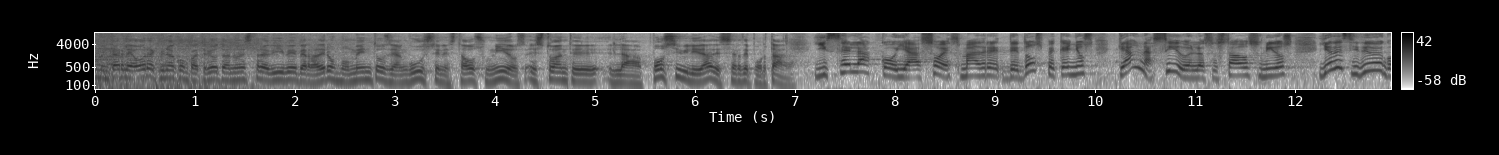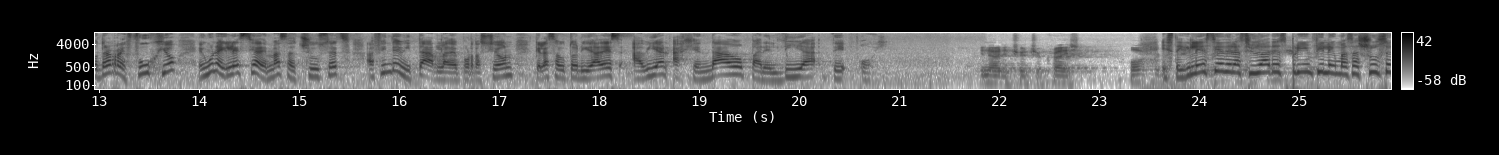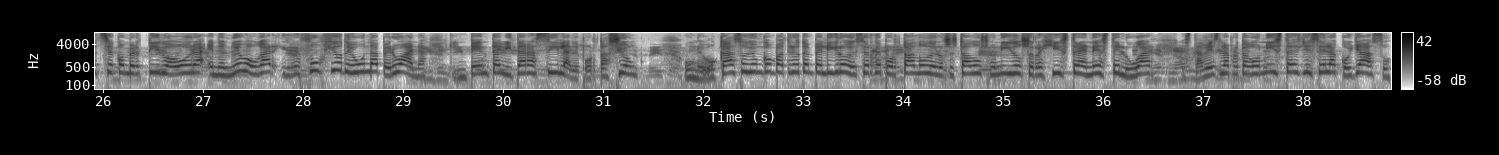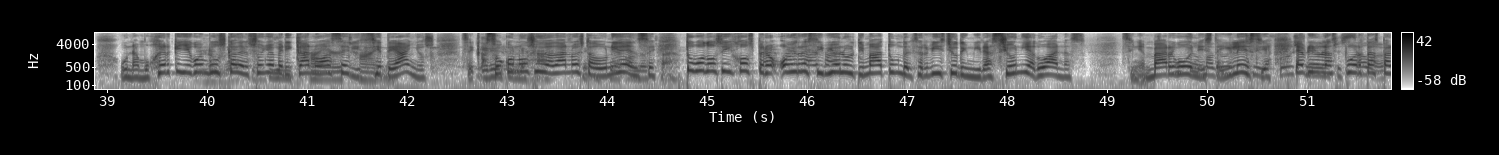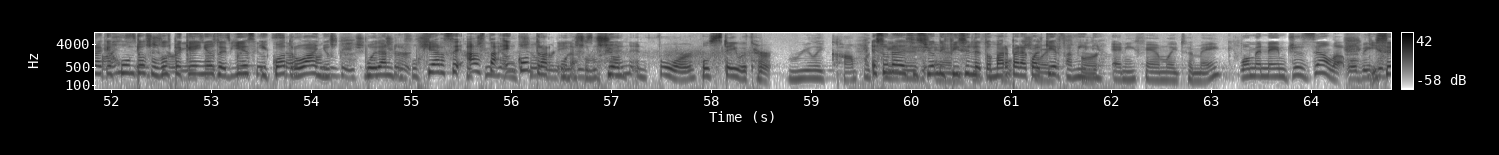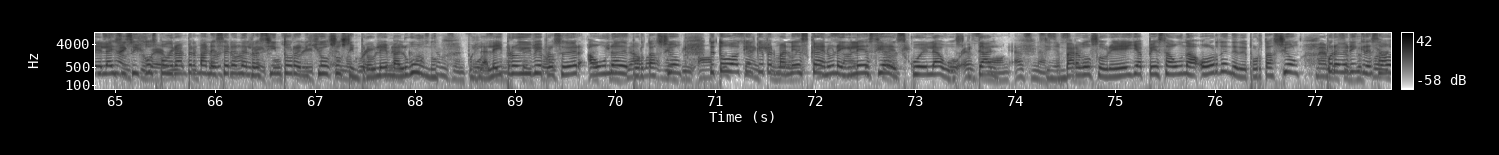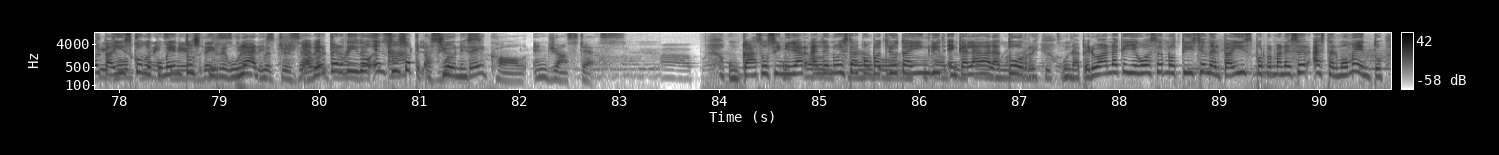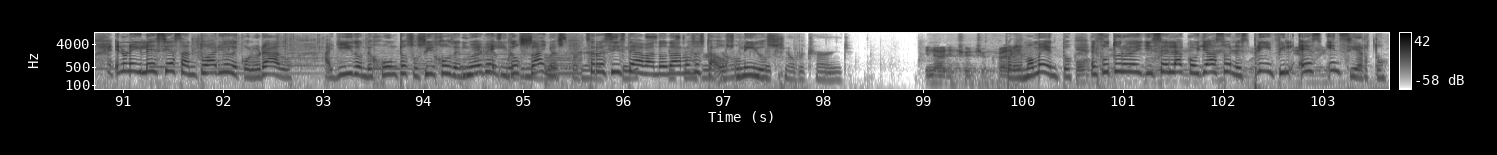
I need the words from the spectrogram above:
comentarle ahora que una compatriota nuestra vive verdaderos momentos de angustia en Estados Unidos, esto ante la posibilidad de ser deportada. Gisela Collazo es madre de dos pequeños que han nacido en los Estados Unidos y ha decidido encontrar refugio en una iglesia de Massachusetts a fin de evitar la deportación que las autoridades habían agendado para el día de hoy. United Church of Christ esta iglesia de la ciudad de Springfield, en Massachusetts, se ha convertido ahora en el nuevo hogar y refugio de una peruana que intenta evitar así la deportación. Un nuevo caso de un compatriota en peligro de ser deportado de los Estados Unidos se registra en este lugar. Esta vez la protagonista es Gisela Collazo, una mujer que llegó en busca del sueño americano hace 17 años. Se casó con un ciudadano estadounidense, tuvo dos hijos, pero hoy recibió el ultimátum del Servicio de Inmigración y Aduanas. Sin embargo, en esta iglesia le abrieron las puertas para que junto a sus dos pequeños de 10 y 4 años puedan refugiarse hasta encontrar una solución. Es una decisión difícil de tomar para cualquier familia. Gisela y sus hijos podrán permanecer en el recinto religioso sin problema alguno, pues la ley prohíbe proceder a una deportación de todo aquel que permanezca en una iglesia, escuela u hospital. Sin embargo, sobre ella pesa una orden de deportación por haber ingresado al país con documentos irregulares y haber perdido en sus apelaciones. Un caso similar al de nuestra compatriota Ingrid Encalada La Torre, una peruana que llegó a ser noticia en el país por permanecer hasta el momento en una iglesia santuario de Colorado, allí donde junto a sus hijos de 9 y 2 años se resiste a abandonar los Estados Unidos. Por el momento, el futuro de Gisela Collazo en Springfield es incierto.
